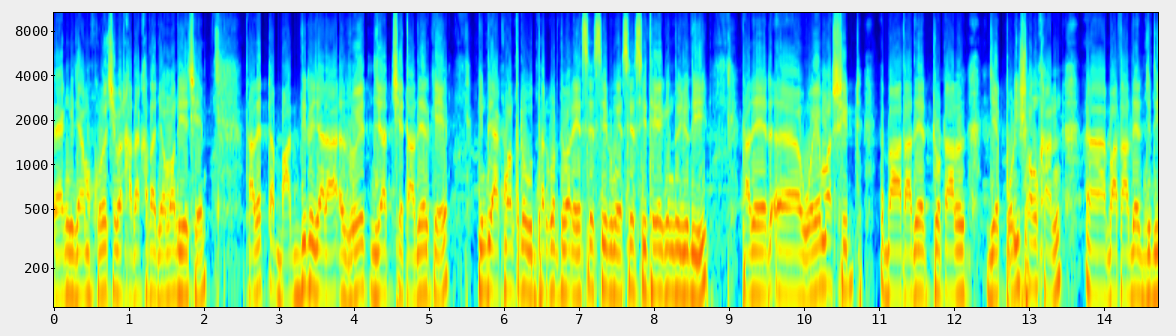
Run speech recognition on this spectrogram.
র্যাঙ্ক জাম করেছে বা সাদা খাতা জমা দিয়েছে, তাদেরটা বাদ দিলে যারা রয়ে যাচ্ছে তাদেরকে কিন্তু একমাত্র উদ্ধার করতে পারে এসএসসি এবং এসএসসি থেকে কিন্তু যদি তাদের ওয়েমার শিট বা তাদের টোটাল যে পরিসংখ্যান বা তাদের যদি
